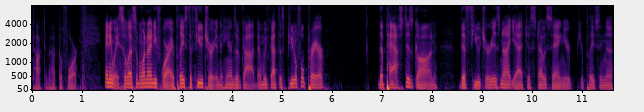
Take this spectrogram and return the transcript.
talked about before. Anyway, so lesson 194 I place the future in the hands of God. Then we've got this beautiful prayer. The past is gone, the future is not yet. Just I was saying, you're you're placing the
